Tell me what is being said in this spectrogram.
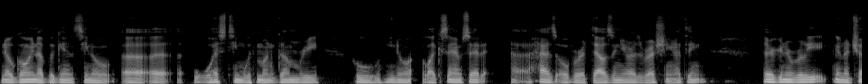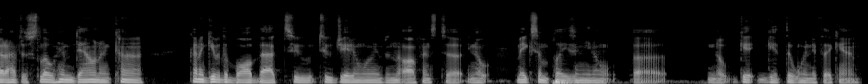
you know going up against you know a West team with Montgomery, who you know, like Sam said, uh, has over a thousand yards rushing. I think they're gonna really gonna try to have to slow him down and kind of kind of give the ball back to to Jaden Williams in the offense to you know make some plays and you know uh, you know get get the win if they can.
